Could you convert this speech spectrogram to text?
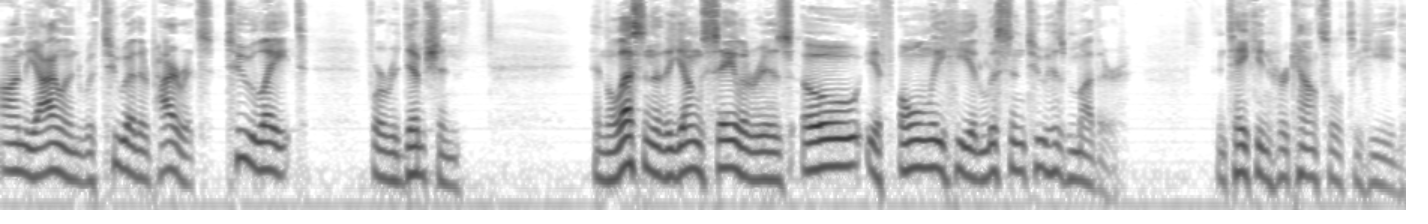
on the island with two other pirates, too late for redemption. And the lesson of the young sailor is oh, if only he had listened to his mother and taken her counsel to heed.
